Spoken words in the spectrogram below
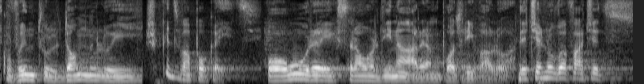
cuvântul Domnului Domnului și câțiva pocăiți. O ură extraordinară împotriva lor. De ce nu vă faceți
